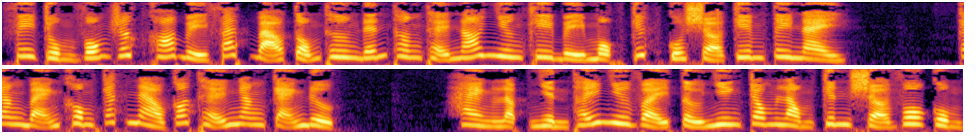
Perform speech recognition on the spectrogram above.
Phi trùng vốn rất khó bị pháp bảo tổn thương đến thân thể nó nhưng khi bị một kích của sợ kim ti này, căn bản không cách nào có thể ngăn cản được. Hàng lập nhìn thấy như vậy tự nhiên trong lòng kinh sợ vô cùng,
